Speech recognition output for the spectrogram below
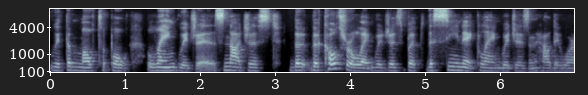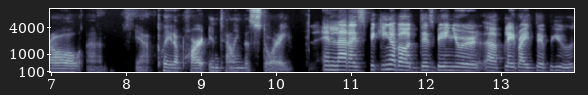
with the multiple languages not just the the cultural languages but the scenic languages and how they were all um, yeah played a part in telling the story and Lara, speaking about this being your uh, playwright debut,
